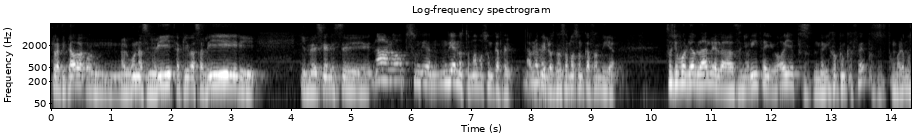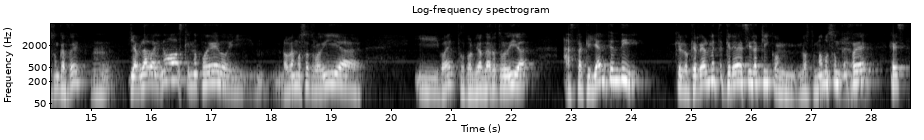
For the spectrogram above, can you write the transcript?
platicaba con alguna señorita que iba a salir y y me decían, este, no, no, pues un día, un día nos tomamos un café. Háblame, los nos tomamos un café un día. Entonces yo volví a hablarle a la señorita y digo, oye, pues me dijo que un café, pues tomaremos un café. Y hablaba y no, es que no puedo y nos vemos otro día. Y bueno, pues volví a hablar otro día hasta que ya entendí que lo que realmente quería decir aquí con nos tomamos un café es,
